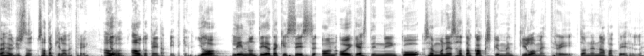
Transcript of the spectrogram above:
vähän yli 100 kilometriä auto, Joo. autoteitä pitkin. Joo, linnun tietäkin siis on oikeasti niin kuin semmoinen 120 kilometriä tonne napapiirille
